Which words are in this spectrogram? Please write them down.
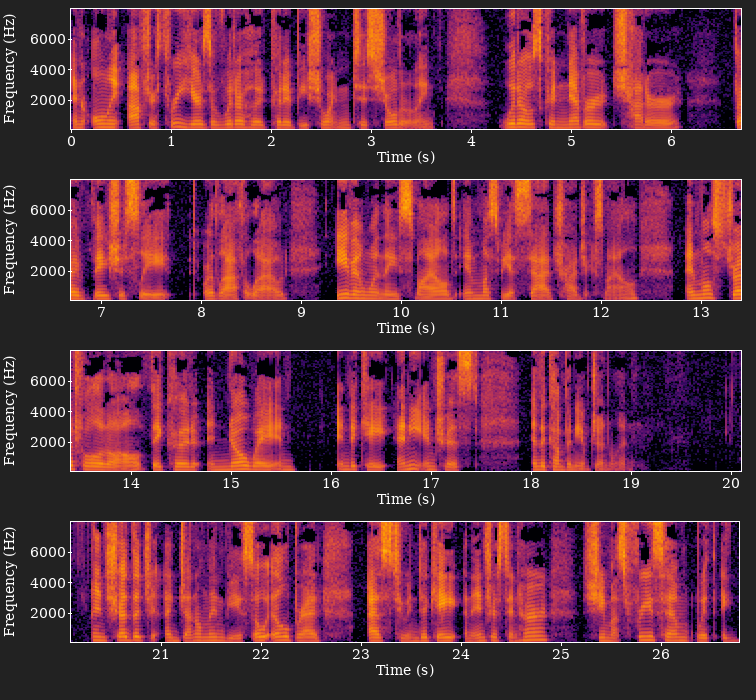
and only after three years of widowhood could it be shortened to shoulder length. Widows could never chatter vivaciously or laugh aloud. Even when they smiled, it must be a sad, tragic smile. And most dreadful of all, they could in no way in- indicate any interest in the company of gentlemen. And should the a gentleman be so ill bred as to indicate an interest in her, she must freeze him with a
